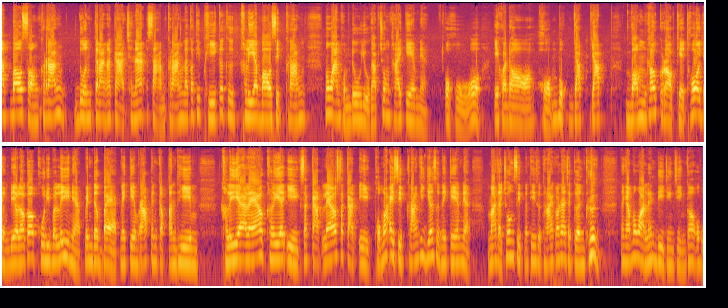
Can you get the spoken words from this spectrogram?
ตัดบอล2 ครั้ง ดวลกลางอากาศชนะ 3 ครั้ง แล้วก็ที่พีคก็คือเคลียร์บอล10 ครั้ง เมื่อวานผมดูอยู่ครับช่วงท้ายเกมเนี่ย โอ้โห เอกวาดอร์โหมบุกยับยับบอมเข้ากรอบเขตโทษอย่างเดียวแล้วก็คูลิบาลีเนี่ย เป็นเดอะแบกในเกมรับเป็นกัปตันทีม เคลียร์แล้วเคลียร์อีกสกัดแล้วสกัดอีก ผมว่าไอ้สิครั้งที่เยอะสุดในเกมเนี่ย มาจากช่วง 10 นาทีสุดท้ายก็น่าจะเกินครึ่งนะครับเมื่อวานเล่นดีจริง ๆ ก็โอ้โห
